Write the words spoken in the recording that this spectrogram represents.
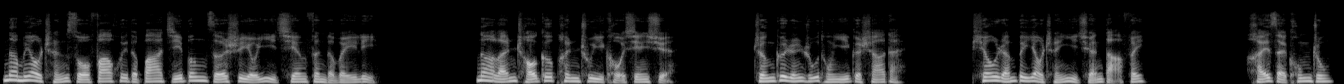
那么药尘所发挥的八级崩则是有一千分的威力。纳兰朝歌喷出一口鲜血，整个人如同一个沙袋，飘然被药尘一拳打飞，还在空中。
